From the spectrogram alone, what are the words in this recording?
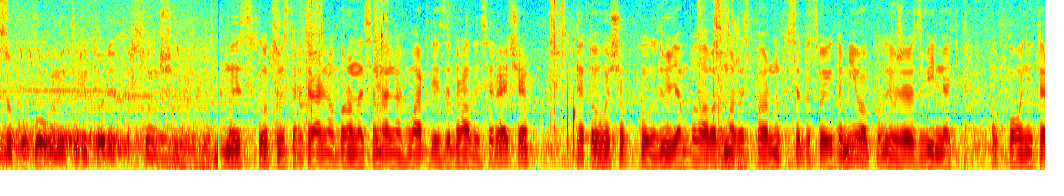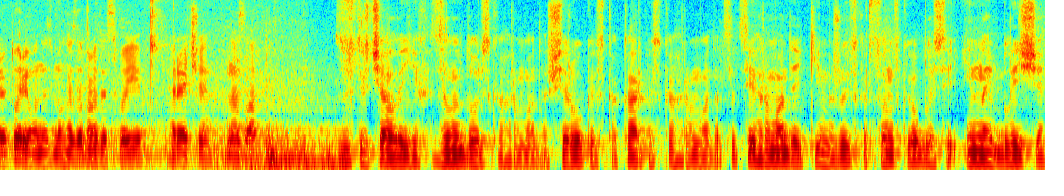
з окупованої території Херсонщини. Ми з хлопцями з територіальної оборони Національної гвардії зібрали ці речі для того, щоб коли людям була можливість повернутися до своїх домівок, коли вже звільнять окуповані території, вони змогли забрати свої речі назад. Зустрічали їх Зеленодольська громада, Широківська, Карпівська громада. Це ці громади, які межують з Херсонської області і найближче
